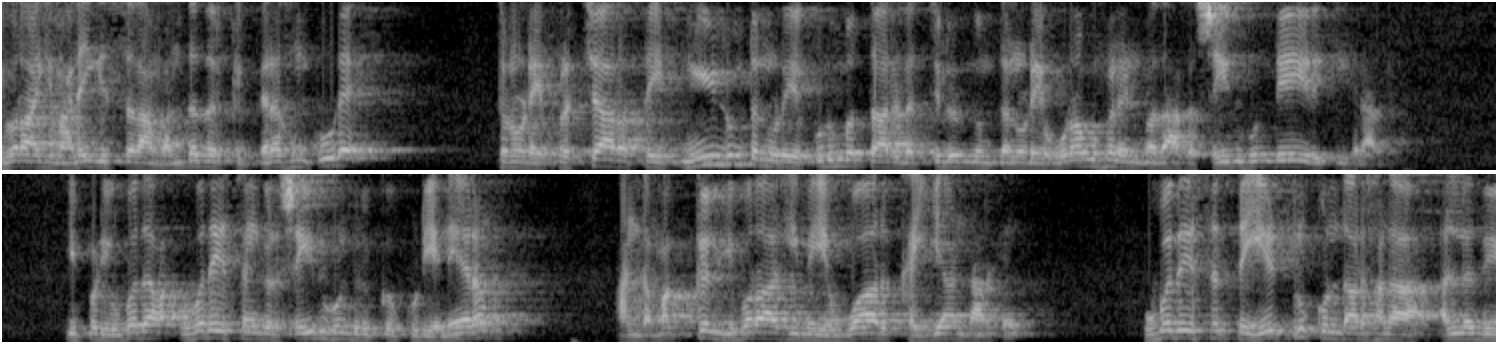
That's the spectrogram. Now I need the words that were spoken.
இப்ராஹிம் அலைகிஸ்லாம் வந்ததற்கு பிறகும் கூட தன்னுடைய பிரச்சாரத்தை மீண்டும் தன்னுடைய குடும்பத்தாரிடத்திலிருந்தும் தன்னுடைய உறவுகள் என்பதாக செய்து கொண்டே இருக்கிறார்கள். இப்படி உபதா உபதேசங்கள் செய்து கொண்டிருக்கக்கூடிய நேரம் அந்த மக்கள் இப்ராஹிமை எவ்வாறு கையாண்டார்கள்? உபதேசத்தை ஏற்றுக்கொண்டார்களா? அல்லது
